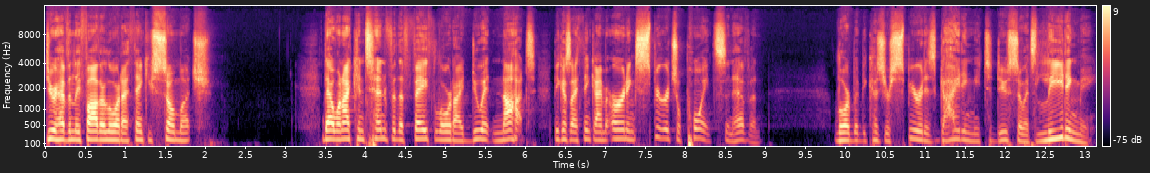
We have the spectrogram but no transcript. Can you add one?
Dear Heavenly Father, Lord, I thank you so much that when I contend for the faith, Lord, I do it not because I think I'm earning spiritual points in heaven, Lord, but because your Spirit is guiding me to do so. It's leading me,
